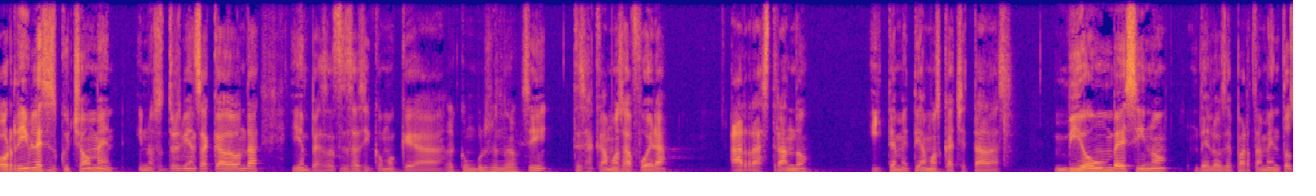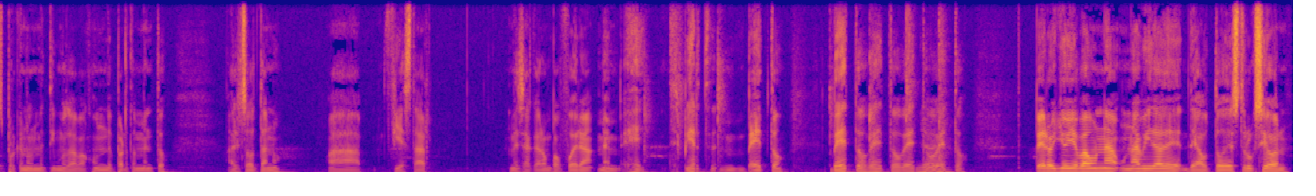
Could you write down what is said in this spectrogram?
Horrible se escuchó, men. Y nosotros bien sacado de onda y empezaste así como que a... A convulsionar. Sí, te sacamos afuera, arrastrando y te metíamos cachetadas. Vio un vecino de los departamentos, porque nos metimos abajo en un departamento, al sótano, a fiestar. Me sacaron para afuera, me, eh, despierta, Beto, Beto, Beto, Beto, Ya. Beto. Pero yo llevaba una, una vida de, de autodestrucción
